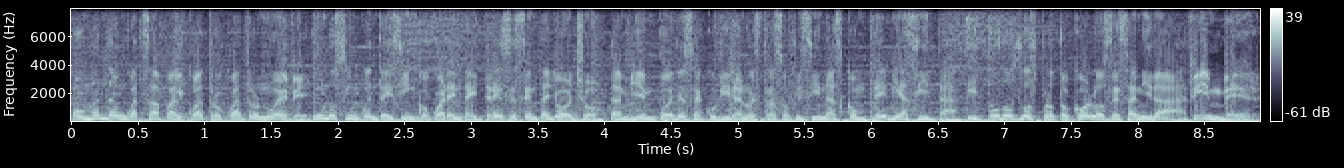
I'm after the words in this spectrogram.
o manda un WhatsApp al 449-155-4368. También puedes acudir a nuestras oficinas con previa cita y todos los protocolos de sanidad. Finver,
